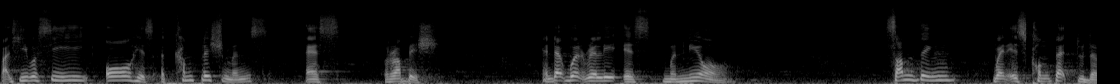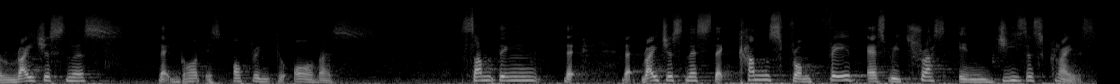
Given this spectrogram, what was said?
but he will see all his accomplishments as rubbish. And that word really is manure. Something when it's compared to the righteousness that God is offering to all of us. Something that that righteousness that comes from faith as we trust in Jesus Christ,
